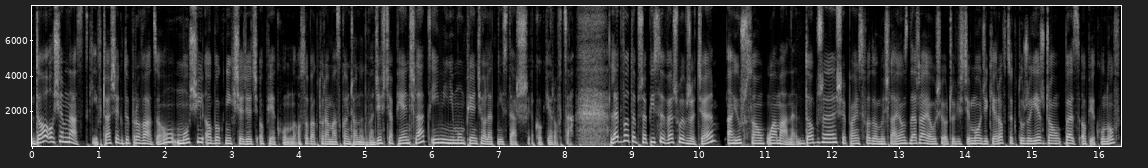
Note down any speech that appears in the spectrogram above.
do osiemnastki, w czasie gdy prowadzą, musi obok nich siedzieć opiekun. Osoba, która ma skończone 25 lat i minimum pięcioletni staż jako kierowca. Ledwo te przepisy weszły w życie, a już są łamane. Dobrze się państwo domyślają. Zdarzają się oczywiście młodzi kierowcy, którzy jeżdżą bez opiekunów.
